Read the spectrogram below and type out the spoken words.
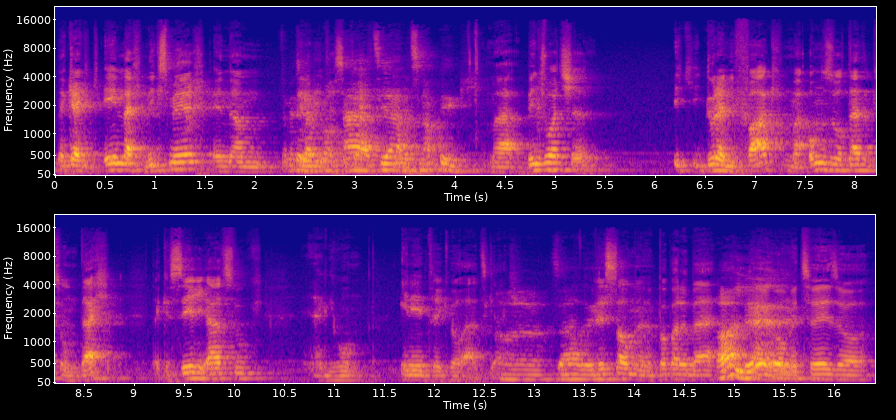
Dan kijk ik één dag niks meer en dan Dan ben je uit. Ja, dat snap ik. Maar binge-watchen, ik, ik doe dat niet vaak, maar om de zoveel tijd heb ik zo'n dag dat ik een serie uitzoek en dat ik die gewoon in één trek wel uitkijk. Oh, zalig. Meestal met mijn papa erbij. Oh, leuk. Ja, gewoon met twee zo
